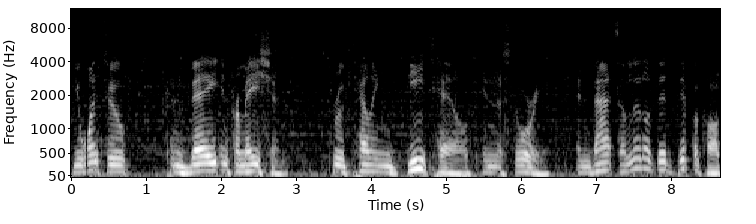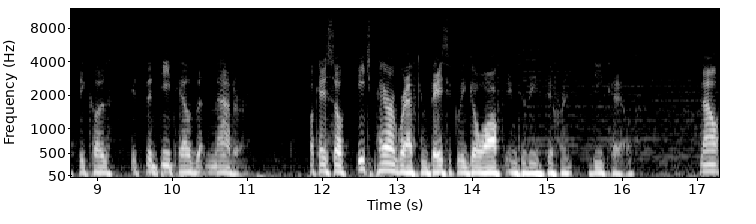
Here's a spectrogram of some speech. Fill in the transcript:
you want to convey information through telling details in the story. And that's a little bit difficult because it's the details that matter. Okay, so each paragraph can basically go off into these different details. Now,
